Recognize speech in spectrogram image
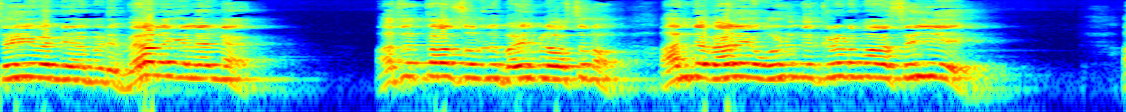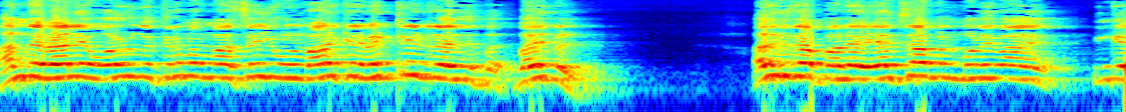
செய்ய வேண்டிய நம்முடைய வேலைகள் என்ன? அதைத்தான் சொல்றது பைபிள் வசனம். அந்த வேலையை ஒழுங்கு கிரமமாக செய்யு. அந்த வேலையை ஒழுங்கு கிரமமாக செய்ய உன் வாழ்க்கையில் வெற்றின்றது பைபிள். அதுக்கு தான் பல எக்ஸாம்பிள் மூலயமா இங்க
